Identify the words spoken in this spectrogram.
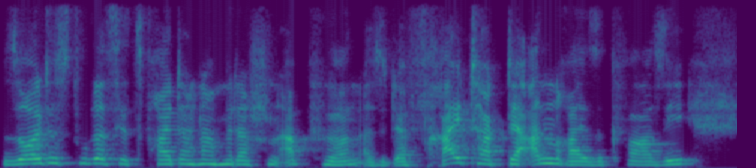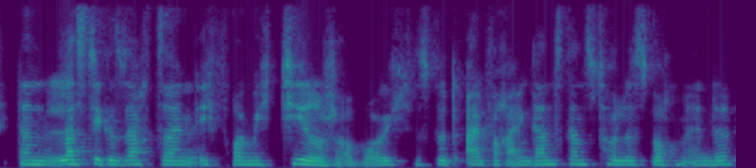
Solltest du das jetzt Freitagnachmittag schon abhören, also der Freitag der Anreise quasi, dann lass dir gesagt sein, ich freue mich tierisch auf euch. Das wird einfach ein ganz, ganz tolles Wochenende.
